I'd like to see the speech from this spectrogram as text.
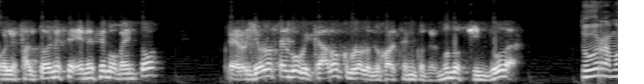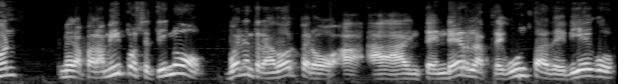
o le faltó en ese, en ese momento, pero yo lo tengo ubicado como uno de los mejores técnicos del mundo, sin duda. ¿Tú, Ramón? Mira, para mí Pochettino buen entrenador, pero a, a entender la pregunta de Diego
